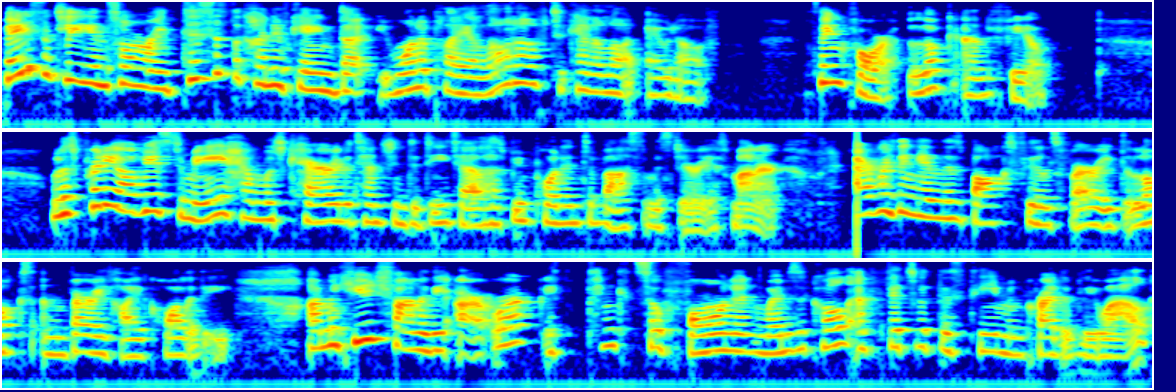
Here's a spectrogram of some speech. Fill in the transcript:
Basically, in summary, this is the kind of game that you want to play a lot of to get a lot out of. Thing 4. Look and feel. Well, it's pretty obvious to me how much care and attention to detail has been put into Vast and Mysterious Manor. Everything in this box feels very deluxe and very high quality. I'm a huge fan of the artwork. I think it's so fun and whimsical and fits with this theme incredibly well.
